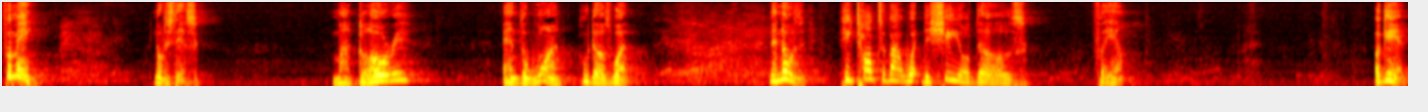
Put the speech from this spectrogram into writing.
for me. Notice this. My glory and the one who does what? Now notice, he talks about what the shield does for him. Again,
